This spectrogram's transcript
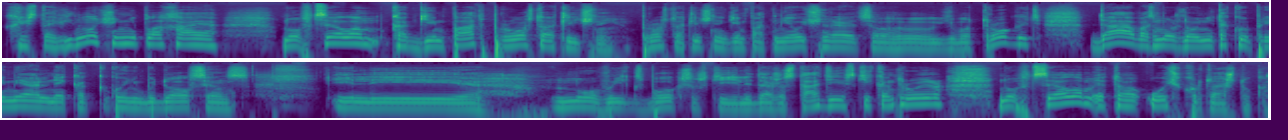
Крестовина очень неплохая. Но в целом, как геймпад, просто отличный. Просто отличный геймпад. Мне очень нравится э, его трогать. Да, возможно, он не такой премиальный, как какой-нибудь DualSense или новый Xbox или даже стадиевский контроллер, но в целом это очень крутая штука.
